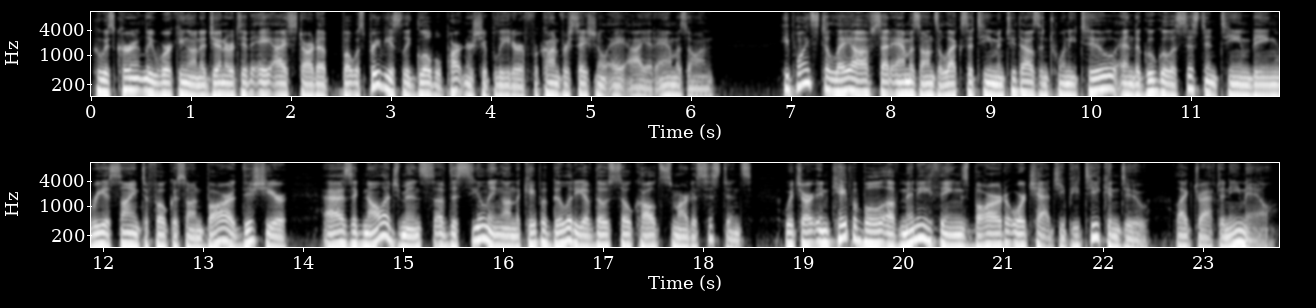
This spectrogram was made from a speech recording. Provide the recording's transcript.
who is currently working on a generative AI startup but was previously global partnership leader for conversational AI at Amazon. He points to layoffs at Amazon's Alexa team in 2022 and the Google Assistant team being reassigned to focus on Bard this year as acknowledgments of the ceiling on the capability of those so called smart assistants, which are incapable of many things Bard or ChatGPT can do, like draft an email.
